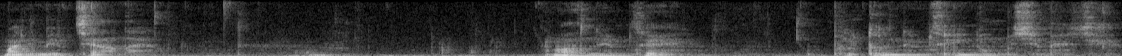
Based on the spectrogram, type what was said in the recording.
많이 맵지 않아요. 아 냄새, 불닭 냄새가 너무 심해 지금.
